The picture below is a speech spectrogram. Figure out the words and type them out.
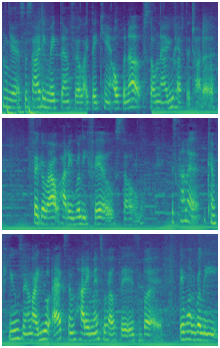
Yeah, society make them feel like they can't open up, so now you have to try to figure out how they really feel. So it's kind of confusing. Like you'll ask them how their mental health is, but they won't really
